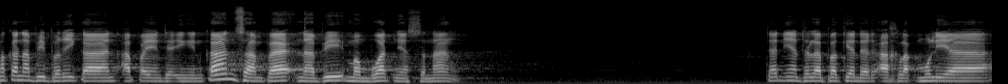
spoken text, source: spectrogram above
maka Nabi berikan apa yang dia inginkan sampai Nabi membuatnya senang. Dan ini adalah bagian dari akhlak mulia.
